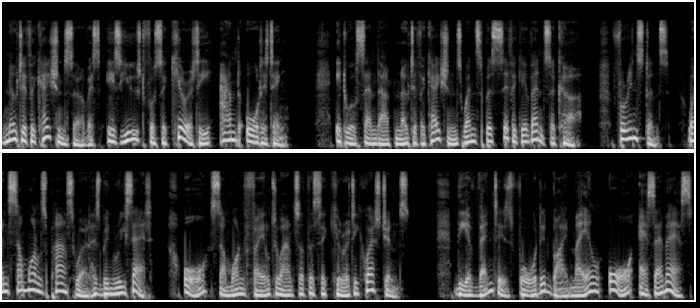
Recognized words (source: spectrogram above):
Notification service is used for security and auditing. It will send out notifications when specific events occur. For instance, when someone's password has been reset or someone failed to answer the security questions. The event is forwarded by mail or SMS.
